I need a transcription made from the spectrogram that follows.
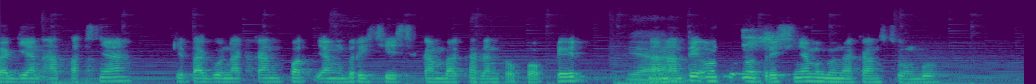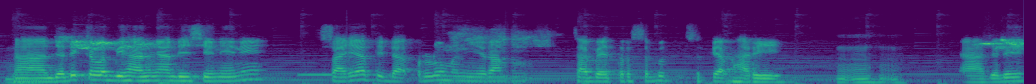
bagian atasnya kita gunakan pot yang berisi sekam bakar dan kokopit. Yeah. Nah nanti untuk nutrisinya menggunakan sumbu. Mm. Nah jadi kelebihannya di sini ini saya tidak perlu menyiram cabai tersebut setiap hari. Mm-hmm. Nah jadi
